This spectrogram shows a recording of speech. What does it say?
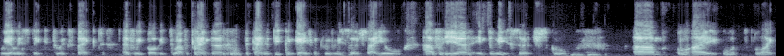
realistic to expect everybody to have a kind of the kind of deep engagement with research that you have here in the research school. Mm-hmm. Um, what I would like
